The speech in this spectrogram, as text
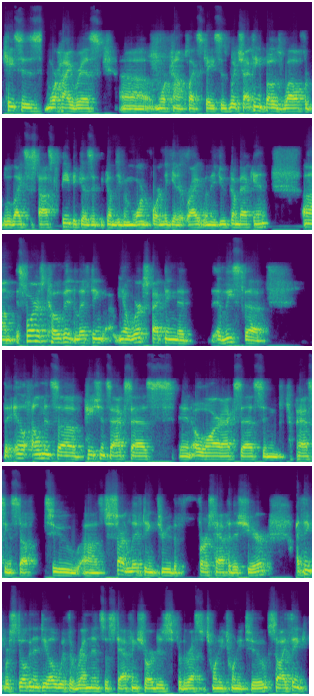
cases more high risk, uh, more complex cases, which I think bodes well for blue light cystoscopy because it becomes even more important to get it right when they do come back in. Um, as far as COVID lifting, you know, we're expecting that at least the the elements of patients access and OR access and capacity and stuff to uh, start lifting through the first half of this year. I think we're still going to deal with the remnants of staffing shortages for the rest of 2022. So I think,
